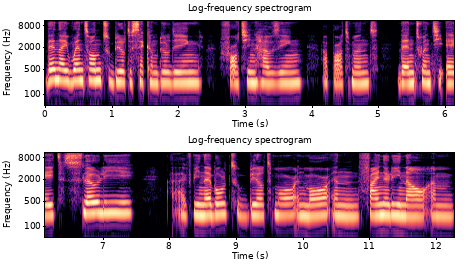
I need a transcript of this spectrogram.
Then I went on to build a second building, 14 housing apartment, then 28. Slowly, I've been able to build more and more, and finally now I'm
